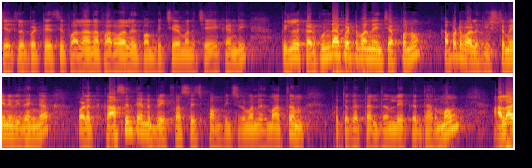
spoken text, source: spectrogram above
చేతిలో పెట్టేసి ఫలానా పర్వాలేదు పంపించేయడం అని చేయకండి. పిల్లలు కడుపుండా పెట్టమని నేను చెప్పను. కాబట్టి వాళ్ళకి ఇష్టమైన విధంగా వాళ్ళకి కాసింతైన బ్రేక్ఫాస్ట్ చేసి పంపించడం అనేది మాత్రం ప్రతి ఒక్క తల్లిదండ్రుల యొక్క ధర్మం. అలా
